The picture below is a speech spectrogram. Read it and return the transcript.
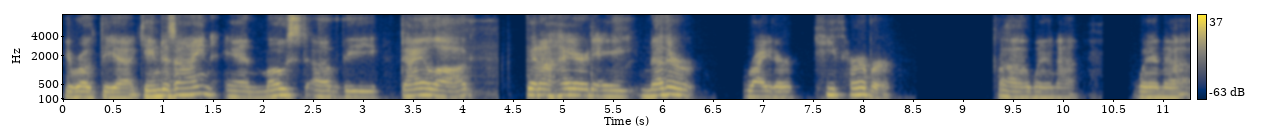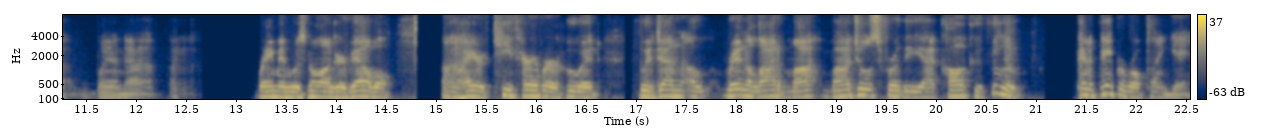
he wrote the uh, game design and most of the dialogue. Then I hired a, another writer, Keith Herber, when uh, when uh, when uh, Raymond was no longer available. I hired Keith Herber, who had who had done a, written a lot of mo- modules for the uh, Call of Cthulhu pen and paper role playing game.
